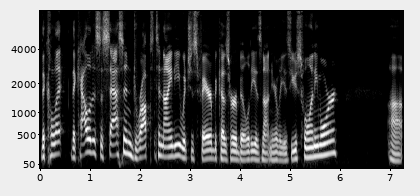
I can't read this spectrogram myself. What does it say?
The collect the Calidus Assassin dropped to 90, which is fair because her ability is not nearly as useful anymore. Uh,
